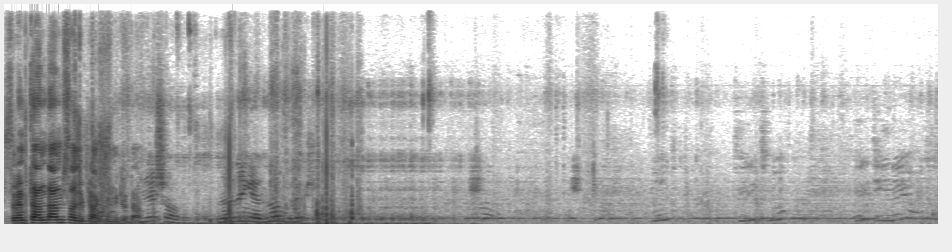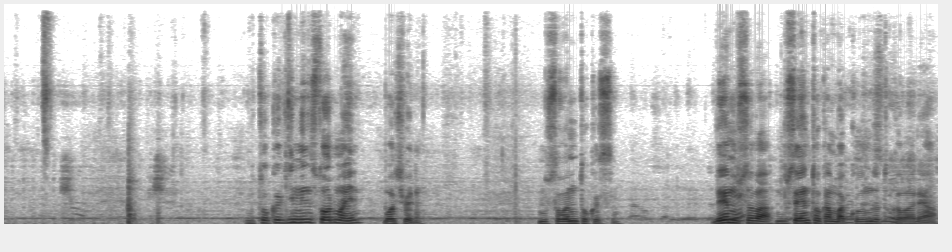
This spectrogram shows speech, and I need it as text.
Sana bir tane daha mesaj bıraktım videodan. Güneş aldım. Nereden geldi lan güneş? Bu toka kimin sormayın. Boş verin. Mustafa'nın tokası. Değil mi Mustafa? Bu senin tokan bak kolumda toka var ya.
